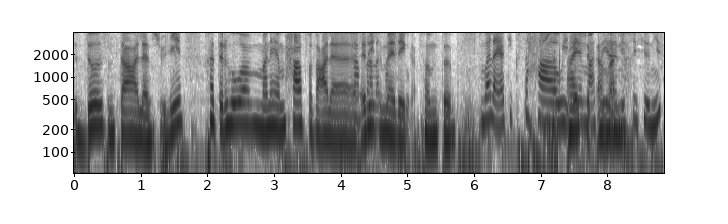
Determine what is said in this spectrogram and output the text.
الدوز نتاع الانسولين خاطر هو معناها محافظ على ال rythme هذاك فهمت؟ voilà يعطيك الصحة وإيه معناتها nutritionniste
